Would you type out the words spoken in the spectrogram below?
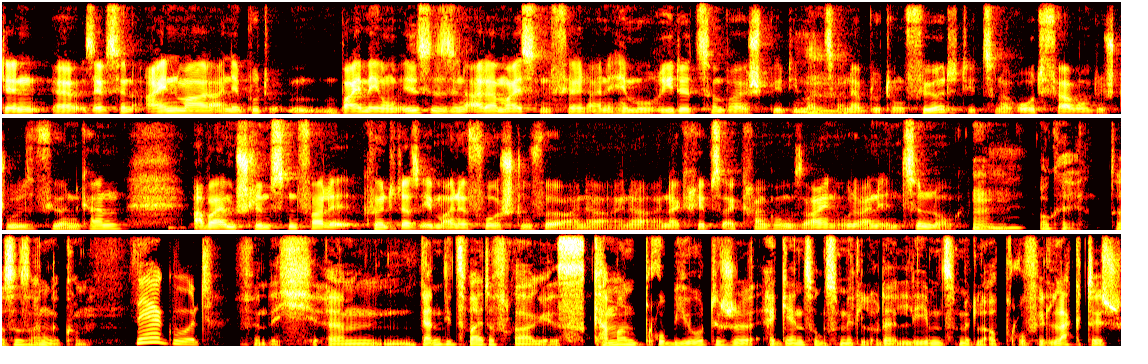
Denn äh, selbst wenn einmal eine Blutbeimengung ist, ist es in allermeisten Fällen eine Hämorrhoide zum Beispiel, die mal mhm. zu einer Blutung führt, die zu einer Rotfärbung des Stuhls führen kann. Aber im schlimmsten Falle könnte das eben eine Vorstufe einer, einer, einer Krebserkrankung sein oder eine Entzündung. Mhm. Okay, das ist angekommen. Sehr gut. Finde ich. Ähm, dann die zweite Frage ist, kann man probiotische Ergänzungsmittel oder Lebensmittel auch prophylaktisch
